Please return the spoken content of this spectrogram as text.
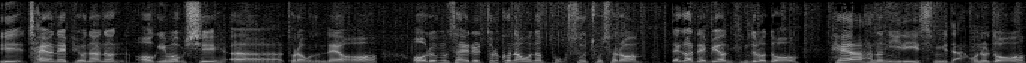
이 자연의 변화는 어김없이 어, 돌아오는데요. 얼음 사이를 뚫고 나오는 복수초처럼 때가 되면 힘들어도 해야 하는 일이 있습니다. 오늘도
